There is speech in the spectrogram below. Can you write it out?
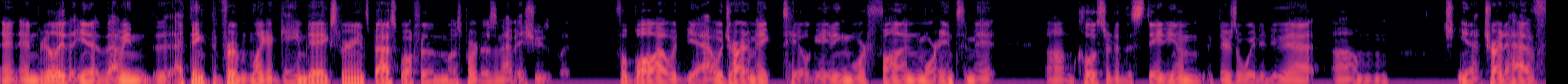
and and really, the- you know, I mean, I think from like a game day experience, basketball for the most part doesn't have issues, but football, I would, yeah, I would try to make tailgating more fun, more intimate, um, closer to the stadium if there's a way to do that. Um, ch- yeah, try to have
